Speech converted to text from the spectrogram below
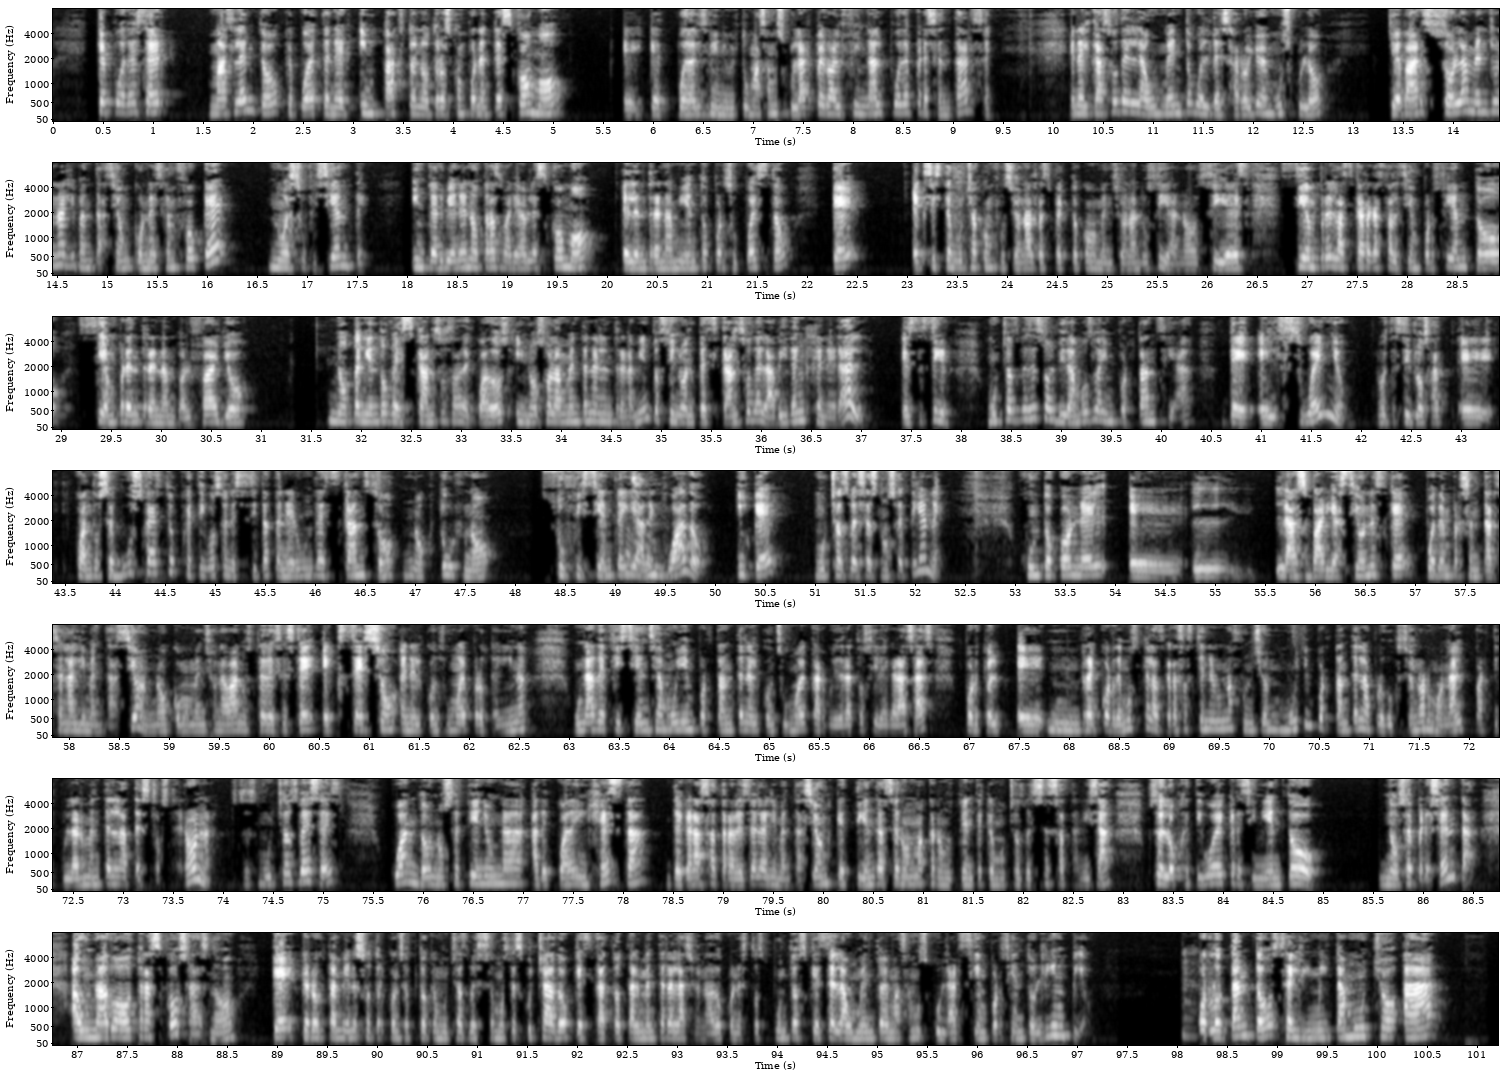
que puede ser más lento, que puede tener impacto en otros componentes como eh, que pueda disminuir tu masa muscular, pero al final puede presentarse. En el caso del aumento o el desarrollo de músculo, llevar solamente una alimentación con ese enfoque no es suficiente. Intervienen otras variables como el entrenamiento, por supuesto, que existe mucha confusión al respecto, como menciona Lucía, ¿no? Si es siempre las cargas al 100%, siempre entrenando al fallo, no teniendo descansos adecuados y no solamente en el entrenamiento, sino el descanso de la vida en general. Es decir, muchas veces olvidamos la importancia del el sueño, es decir, los, eh, cuando se busca este objetivo se necesita tener un descanso nocturno suficiente y adecuado y que muchas veces no se tiene, junto con el, eh, las variaciones que pueden presentarse en la alimentación, ¿no? Como mencionaban ustedes, este exceso en el consumo de proteína, una deficiencia muy importante en el consumo de carbohidratos y de grasas, porque eh, recordemos que las grasas tienen una función muy importante en la producción hormonal, particularmente en la testosterona. Entonces, muchas veces, cuando no se tiene una adecuada ingesta de grasa a través de la alimentación, que tiende a ser un macronutriente que muchas veces se sataniza, pues el objetivo de crecimiento no se presenta, aunado a otras cosas, ¿no? Que creo que también es otro concepto que muchas veces hemos escuchado, que está totalmente relacionado con estos puntos, que es el aumento de masa muscular 100% limpio. Por lo tanto, se limita mucho a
